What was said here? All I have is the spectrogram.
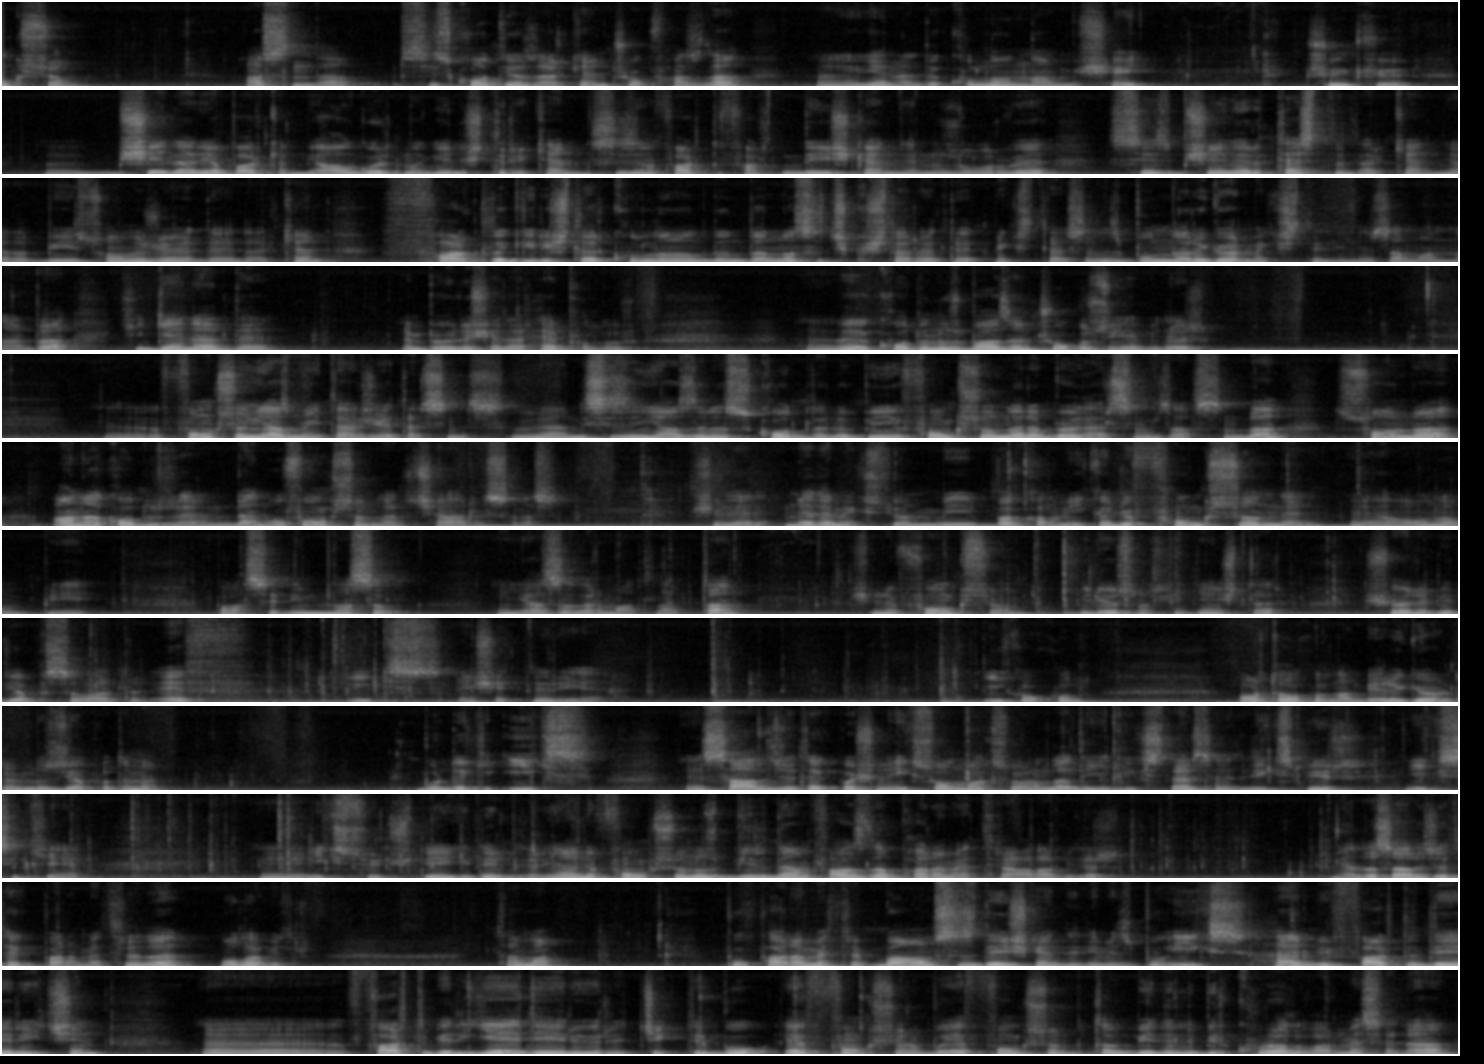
fonksiyon aslında siz kod yazarken çok fazla e, genelde kullanılan bir şey. Çünkü e, bir şeyler yaparken, bir algoritma geliştirirken sizin farklı farklı değişkenleriniz olur ve siz bir şeyleri test ederken ya da bir sonucu elde ederken farklı girişler kullanıldığında nasıl çıkışlar elde etmek istersiniz? Bunları görmek istediğiniz zamanlarda ki genelde böyle şeyler hep olur E, ve kodunuz bazen çok uzayabilir. E, Fonksiyon yazmayı tercih edersiniz. Yani sizin yazdığınız kodları bir fonksiyonlara bölersiniz aslında. Sonra ana kod üzerinden o fonksiyonları çağırırsınız. Şimdi ne demek istiyorum? Bir bakalım. İlk önce fonksiyon ne? Yani onu bir bahsedeyim. Nasıl yazılır MATLAB'da? Şimdi fonksiyon biliyorsunuz ki gençler şöyle bir yapısı vardır. f x eşittir y. İlkokul, ortaokuldan beri gördüğümüz yapı değil mi? Buradaki x e, sadece tek başına x olmak zorunda değil. x derseniz x1, x2, e, x3 diye gidebilir. Yani fonksiyonunuz birden fazla parametre alabilir. Ya da sadece tek parametre de olabilir. Tamam. Bu parametre bağımsız değişken dediğimiz bu x her bir farklı değeri için e, farklı bir y değeri üretecektir. Bu f fonksiyonu. Bu f fonksiyonu tabi belirli bir kuralı var. Mesela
